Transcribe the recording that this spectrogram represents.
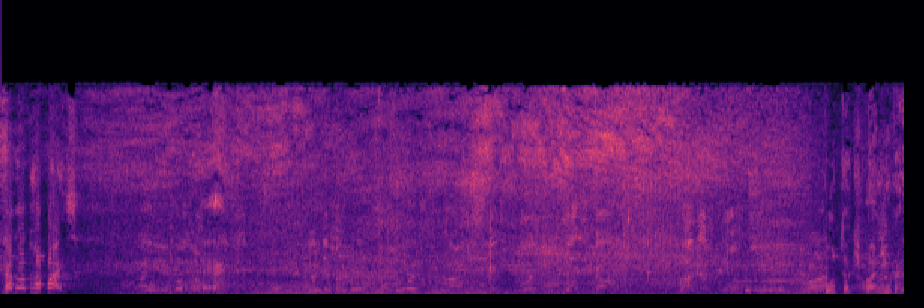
Cadê o outro rapaz? Puta que pariu, cara.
